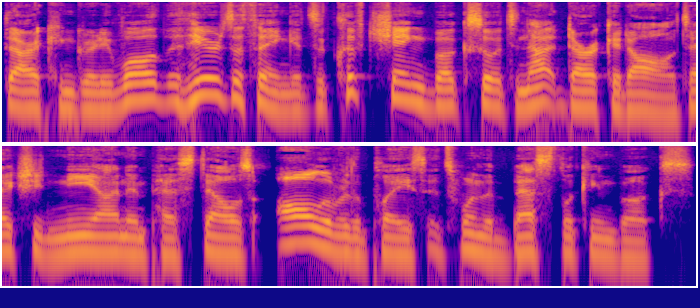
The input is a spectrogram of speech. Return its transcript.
dark and gritty. Well, here's the thing: it's a Cliff Chiang book, so it's not dark at all. It's actually neon and pastels all over the place. It's one of the best looking books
